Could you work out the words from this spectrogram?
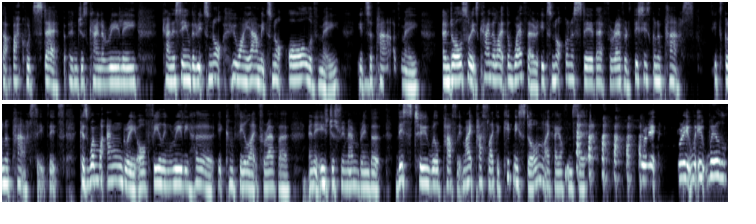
that backward step and just kind of really kind of seeing that it's not who i am it's not all of me it's a mm. part of me. And also it's kind of like the weather it's not going to stay there forever. This is going to pass it's going to pass. It, it's because when we're angry or feeling really hurt it can feel like forever. And it is just remembering that this too will pass. It might pass like a kidney stone like i often say. But, it, but it, it will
